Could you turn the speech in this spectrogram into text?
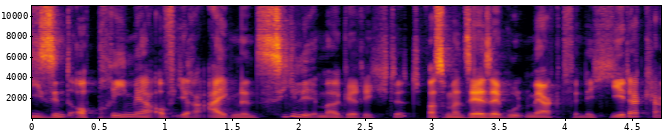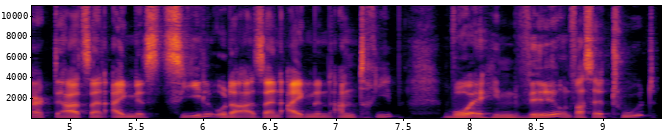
Die sind auch primär auf ihre eigenen Ziele immer gerichtet, was man sehr, sehr gut merkt, finde ich. Jeder Charakter hat sein eigenes Ziel oder seinen eigenen Antrieb, wo er hin will und was er tut.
